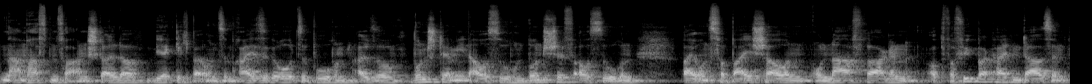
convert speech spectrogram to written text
namhaften Veranstalter wirklich bei uns im Reisebüro zu buchen. Also Wunschtermin aussuchen, Wunschschiff aussuchen, bei uns vorbeischauen und nachfragen, ob Verfügbarkeiten da sind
